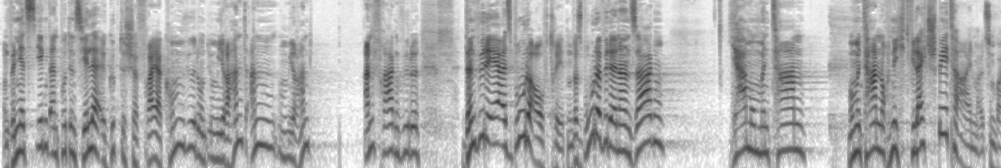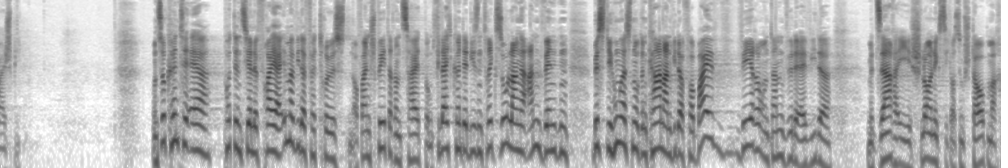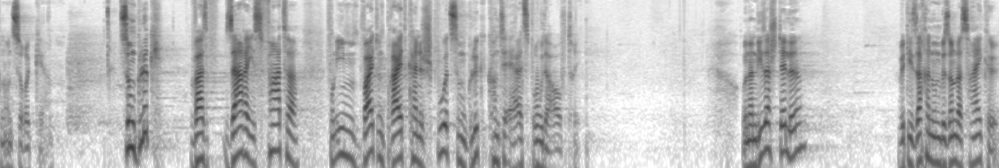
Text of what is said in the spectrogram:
Und wenn jetzt irgendein potenzieller ägyptischer Freier kommen würde und um ihre Hand, an, um ihre Hand anfragen würde, dann würde er als Bruder auftreten. Und das Bruder würde dann sagen, ja, momentan Momentan noch nicht, vielleicht später einmal zum Beispiel. Und so könnte er potenzielle Freier immer wieder vertrösten auf einen späteren Zeitpunkt. Vielleicht könnte er diesen Trick so lange anwenden, bis die Hungersnot in Kanaan wieder vorbei wäre und dann würde er wieder mit Sarai schleunigst sich aus dem Staub machen und zurückkehren. Zum Glück war Sarais Vater von ihm weit und breit keine Spur. Zum Glück konnte er als Bruder auftreten. Und an dieser Stelle wird die Sache nun besonders heikel.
